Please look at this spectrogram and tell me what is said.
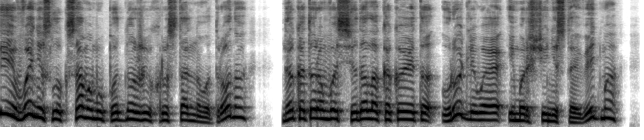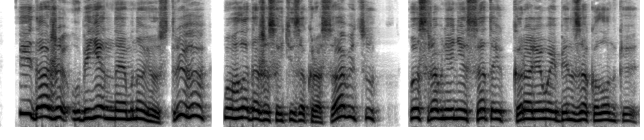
и вынесло к самому подножию хрустального трона, на котором восседала какая-то уродливая и морщинистая ведьма, и даже убиенная мною стрига могла даже сойти за красавицу по сравнению с этой королевой бензоколонки.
